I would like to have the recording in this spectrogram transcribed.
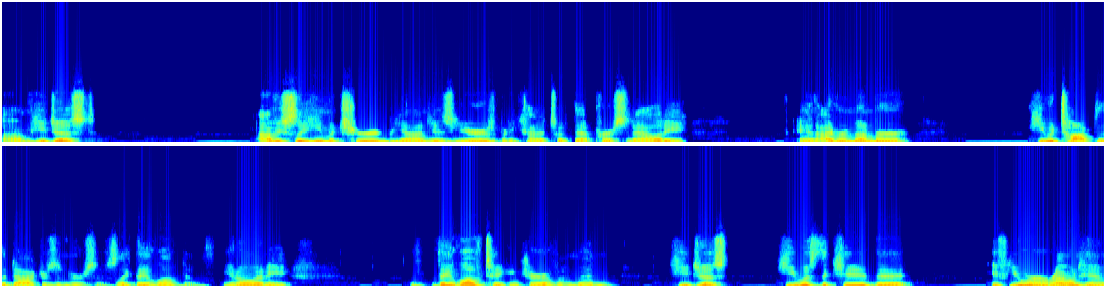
um, he just, obviously, he matured beyond his years, but he kind of took that personality. And I remember he would talk to the doctors and nurses like they loved him, you know, and he, they loved taking care of him and he just he was the kid that if you were around him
